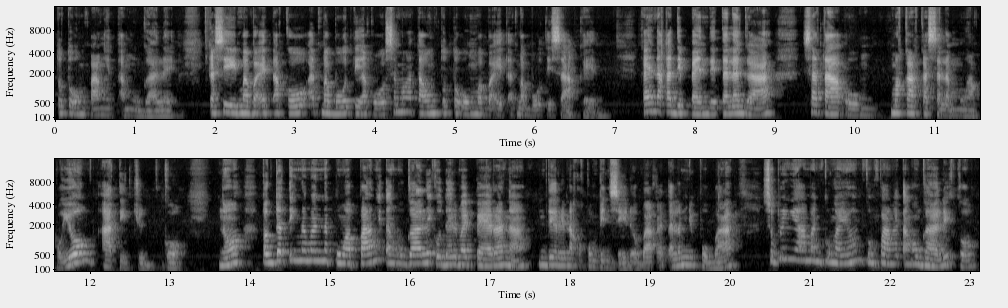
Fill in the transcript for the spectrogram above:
totoong pangit ang ugali. Kasi mabait ako at mabuti ako sa mga taong totoong mabait at mabuti sa akin. Kaya nakadepende talaga sa taong makakasalamuha ko yung attitude ko. No? Pagdating naman na pumapangit ang ugali ko dahil may pera na, hindi rin ako kumbinsido. Bakit? Alam niyo po ba? Sobrang yaman ko ngayon kung pangit ang ugali ko.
